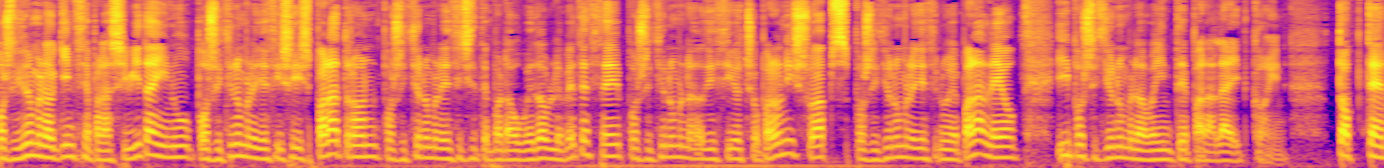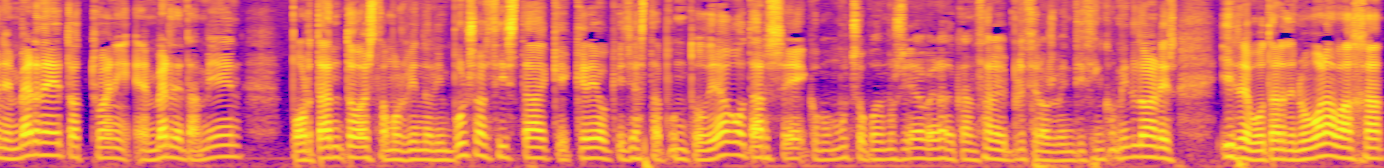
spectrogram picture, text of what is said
posición número 15 para Sivita Inu, posición número 16 para Tron, posición número 17 para WBTC, posición número 18 para Uniswaps, posición número 19 para Leo y posición número 20 para Litecoin. Top 10 en verde, top 20 en verde también, por tanto, estamos viendo el impulso alcista que creo que ya está a punto de agotarse. Como mucho podemos ir a ver alcanzar el precio de los 25 mil dólares y rebotar de nuevo a la baja,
